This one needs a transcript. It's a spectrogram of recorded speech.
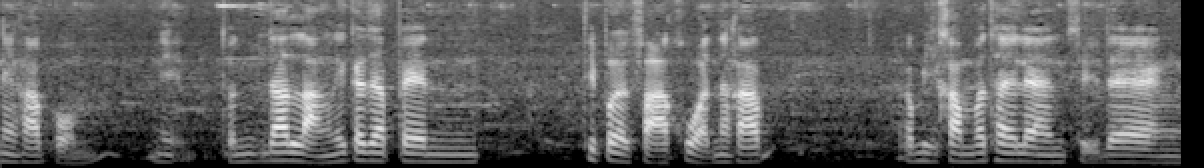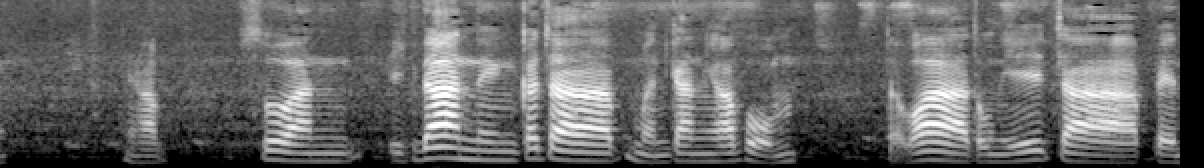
นี่ครับผมนี่ตรงด้านหลังนี่ก็จะเป็นที่เปิดฝาขวดนะครับ ก็มีคำว่าไทยแลนด์สีแดงนะครับ ส่วนอีกด้านหนึ่งก็จะเหมือนกันครับผม แต่ว่าตรงนี้จะเป็น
